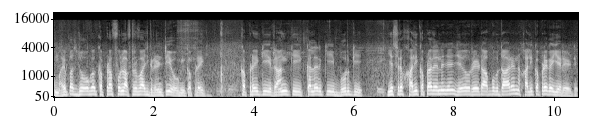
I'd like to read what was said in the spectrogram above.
हमारे पास जो होगा कपड़ा फुल आफ्टर वाश गारंटी होगी कपड़े की। कपड़े की रंग की कलर की बुर की ये सिर्फ़ खाली कपड़ा लेने जाएँ जो रेट आपको बता रहे हैं ना खाली कपड़े का ये रेट है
